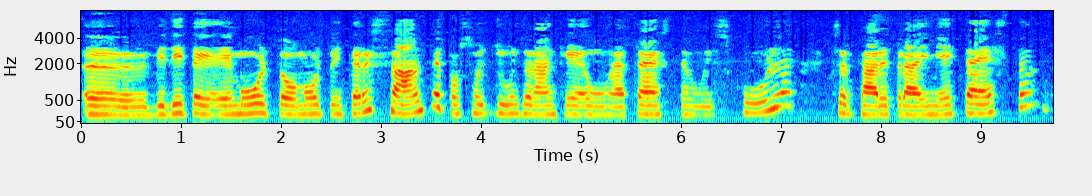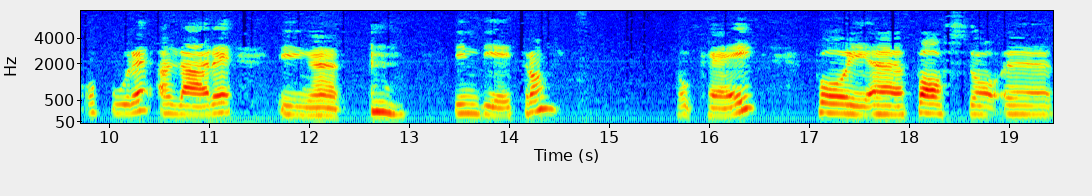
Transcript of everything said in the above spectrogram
eh, vedete è molto molto interessante, posso aggiungere anche un test with school, cercare tra i miei test oppure andare in, indietro. Ok. Poi eh, posso eh,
